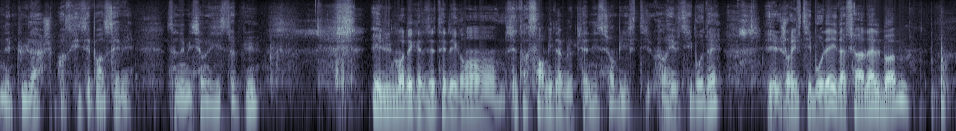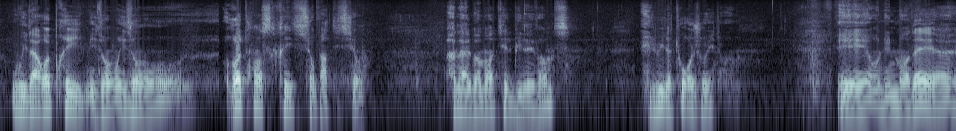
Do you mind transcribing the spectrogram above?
n'est plus là. Je ne sais pas ce qui s'est passé, mais son émission n'existe plus. Et il lui demandait quels étaient les grands. C'est un formidable pianiste, Jean-Yves Thi- Jean-Yves Thibaudet. Et Jean-Yves Thibaudet, il a fait un album où il a repris, ils ont, ils ont retranscrit sur partition un album entier de Bill Evans. Et lui, il a tout rejoué. Et on lui demandait, euh,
